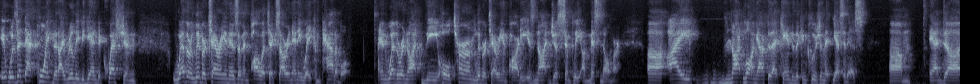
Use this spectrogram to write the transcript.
It was at that point that I really began to question whether libertarianism and politics are in any way compatible and whether or not the whole term Libertarian Party is not just simply a misnomer. Uh, I, not long after that, came to the conclusion that yes, it is. Um, and uh,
